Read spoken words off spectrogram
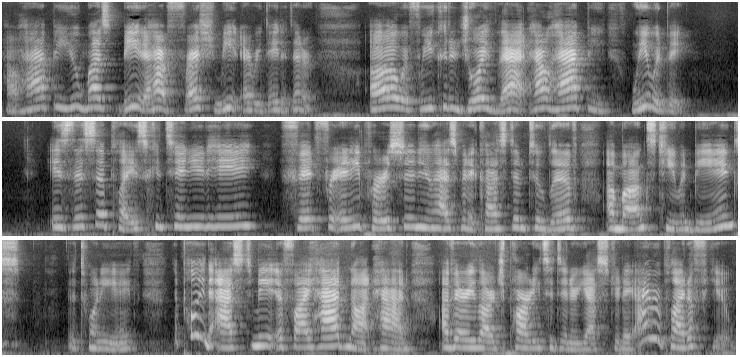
how happy you must be to have fresh meat every day to dinner. Oh, if we could enjoy that, how happy we would be. Is this a place, continued he, fit for any person who has been accustomed to live amongst human beings? The 28th. Napoleon asked me if I had not had a very large party to dinner yesterday. I replied, a few.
